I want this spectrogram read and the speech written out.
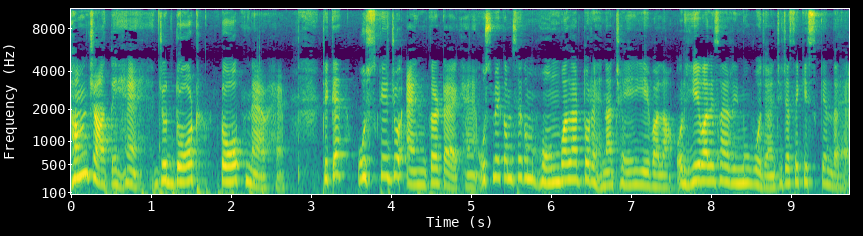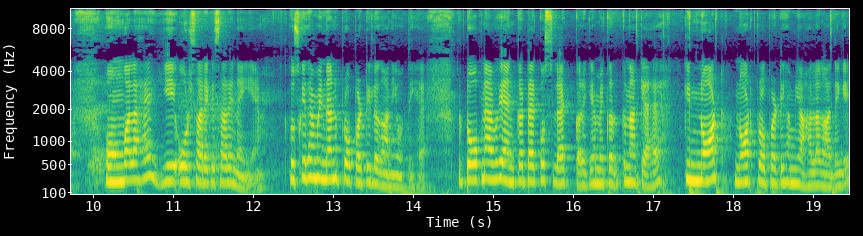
हम चाहते हैं जो डॉट टॉप नैव है, ठीक है? उसके जो एंकर टैग हैं, उसमें कम से कम होम वाला तो रहना चाहिए ये वाला, और ये वाले सारे रिमूव हो जाए जैसे किसके अंदर है। होम वाला है, ये और सारे के सारे नहीं है तो उसके लिए हमें नन प्रॉपर्टी लगानी होती है। तो टॉप नैव के एंकर टैग को सिलेक्ट करके हमें करना क्या है कि नॉट नॉट प्रॉपर्टी हम यहाँ लगा देंगे।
